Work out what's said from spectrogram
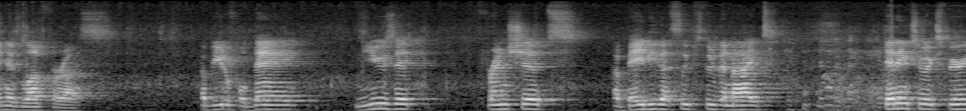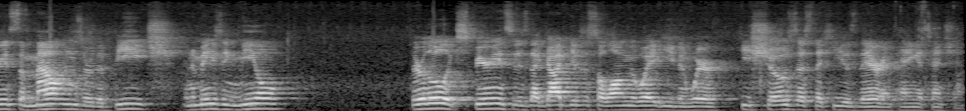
in his love for us. A beautiful day, music, friendships, a baby that sleeps through the night, getting to experience the mountains or the beach, an amazing meal. There are little experiences that God gives us along the way, even where He shows us that He is there and paying attention.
